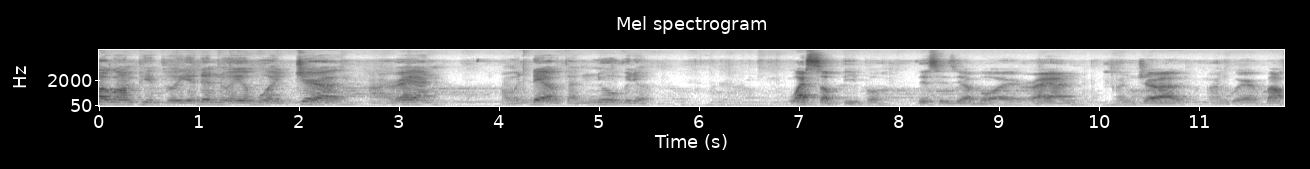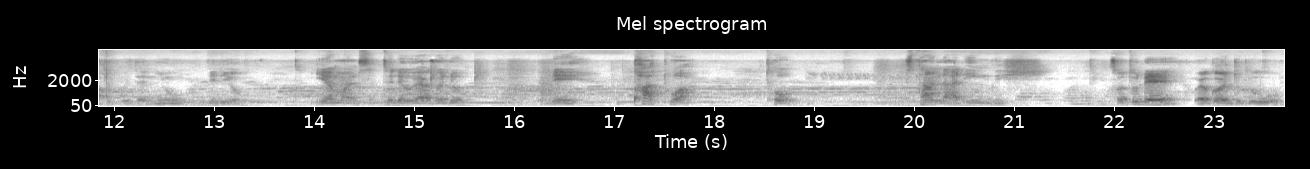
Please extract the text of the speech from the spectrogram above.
Wagwan people, you don't know your boy Gerald and Ryan, and we're there with a new video. What's up, people? This is your boy Ryan and Gerald, and we're back with a new video. Yeah, man, so today we are going to do the Patois to Standard English. So today we're going to do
